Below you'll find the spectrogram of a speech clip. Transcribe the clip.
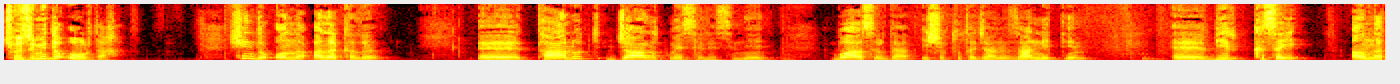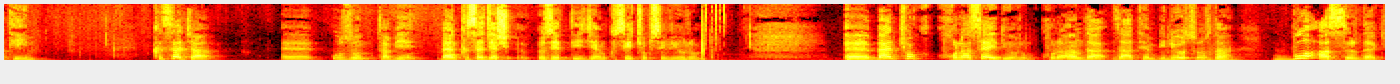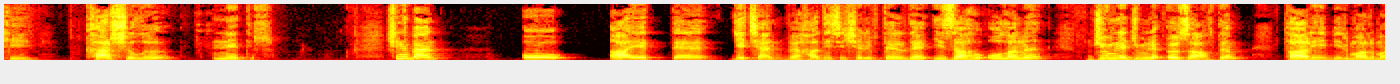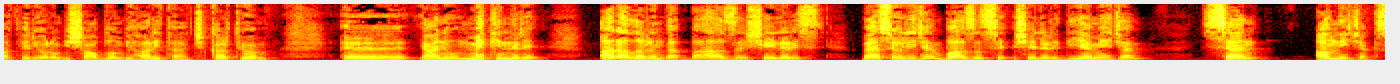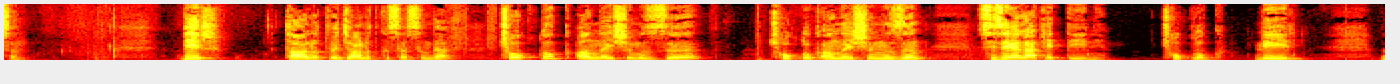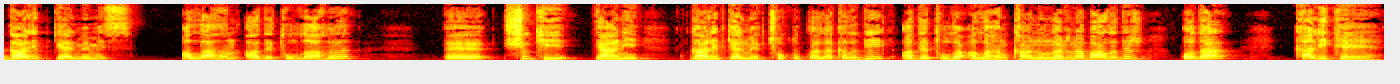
çözümü de orada. Şimdi onunla alakalı e, Talut Calut meselesini bu asırda ışık tutacağını zannettiğim e, bir kısayı anlatayım. Kısaca, e, uzun tabii. Ben kısaca özetleyeceğim. Kısayı çok seviyorum. E, ben çok kulasa ediyorum. Kur'an'da zaten biliyorsunuz da bu asırdaki karşılığı nedir? Şimdi ben o ayette geçen ve hadis-i şeriflerde izahı olanı cümle cümle öz aldım tarihi bir malumat veriyorum. Bir şablon, bir harita çıkartıyorum. Ee, yani o metinleri. Aralarında bazı şeyleri ben söyleyeceğim, bazı şeyleri diyemeyeceğim. Sen anlayacaksın. Bir, Talut ve Calut kısasında çokluk anlayışımızı, çokluk anlayışınızın sizi helak ettiğini, çokluk değil, galip gelmemiz Allah'ın adetullahı e, şu ki yani galip gelmek çoklukla alakalı değil adetullah Allah'ın kanunlarına bağlıdır. O da kaliteye,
